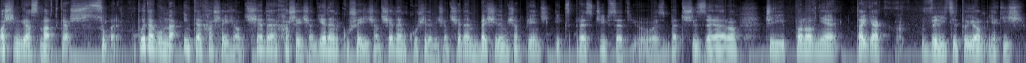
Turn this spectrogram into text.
8 GB Smart Cache, super. Płyta główna Intel H67, H61, Q67, Q77, B75, Express chipset USB 3.0, czyli ponownie tak jak wylicytują jakiś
